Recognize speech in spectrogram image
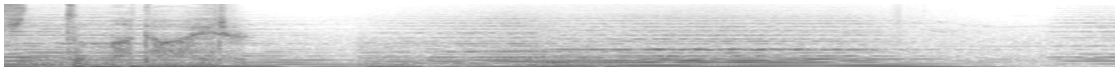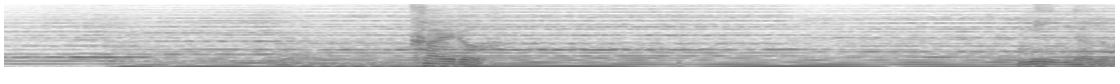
きっとまた会える。帰ろう。みんなの。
